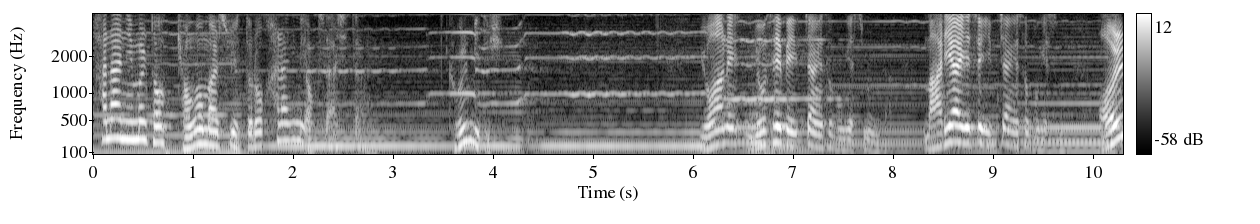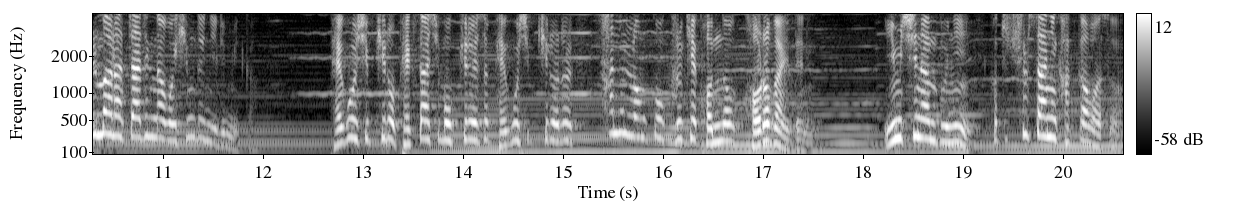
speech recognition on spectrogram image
하나님을 더 경험할 수 있도록 하나님이 역사하시더라고요. 그걸 믿으시고. 요한의 요셉의 입장에서 보겠습니다. 마리아에서 입장에서 보겠습니다. 얼마나 짜증나고 힘든 일입니까? 150km, 145km에서 150km를 산을 넘고 그렇게 건너 걸어가야 되는. 임신한 분이 그것도 출산이 가까워서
